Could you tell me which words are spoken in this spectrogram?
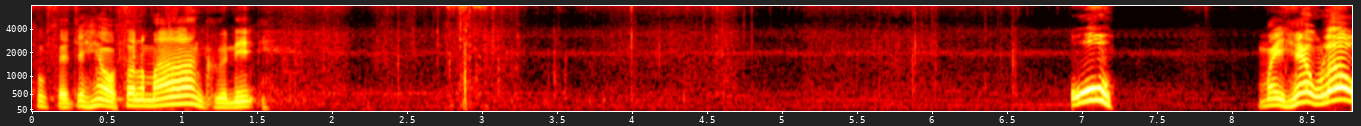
สงสัยจะเหี่ยวสละมั้งคืนนี้โอ้ ไม่เหี่ยวแล้ว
